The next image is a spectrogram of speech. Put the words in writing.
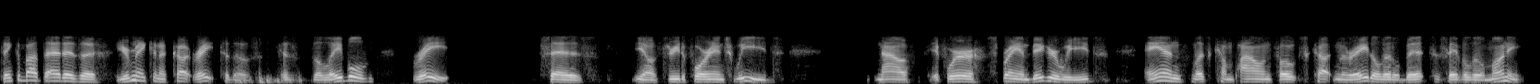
think about that as a you're making a cut rate to those because the labeled rate says, you know, three to four inch weeds. Now, if we're spraying bigger weeds and let's compound folks cutting the rate a little bit to save a little money,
